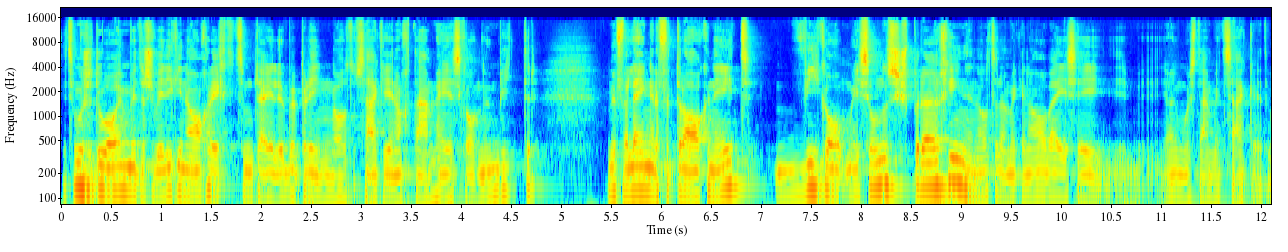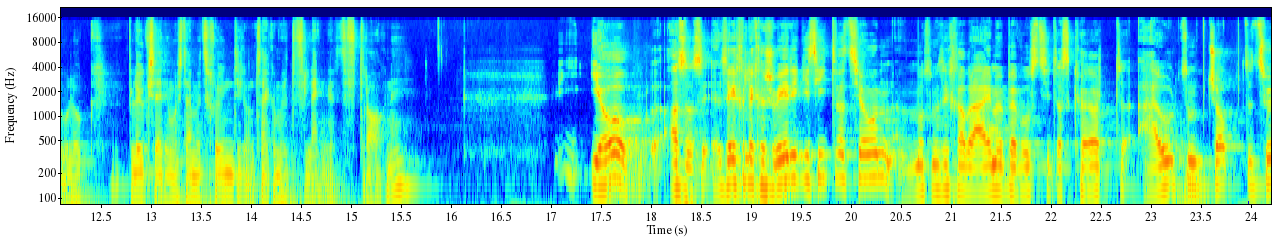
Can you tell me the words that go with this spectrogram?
Jetzt musst du auch immer wieder schwierige Nachrichten zum Teil überbringen oder sagen, je nachdem, hey, es geht nicht mehr weiter. wir verlängern den Vertrag nicht, wie geht man in so ein Gespräch hinein, oder? Wenn man genau weiss, hey, ja, ich muss dem jetzt sagen, du, schau, blöd gesagt, ich muss dem jetzt kündigen und sagen, wir verlängern den Vertrag nicht. Ja, also sicherlich eine schwierige Situation, muss man sich aber auch immer bewusst sein, das gehört auch zum Job dazu.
